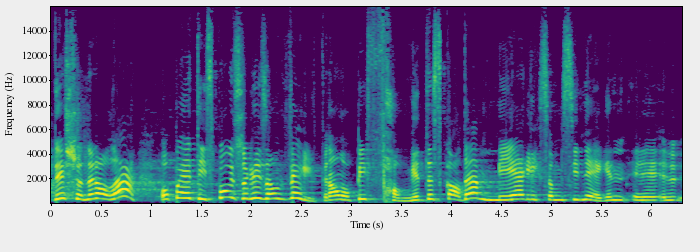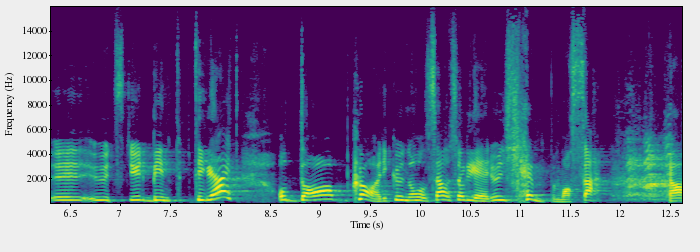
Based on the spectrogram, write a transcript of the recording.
det skjønner alle. Og på et tidspunkt så liksom velter han opp i fanget til Skade med liksom sin egen uh, utstyr bindt til greit. Og da klarer ikke hun å holde seg, og så ler hun kjempemasse. Ja.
